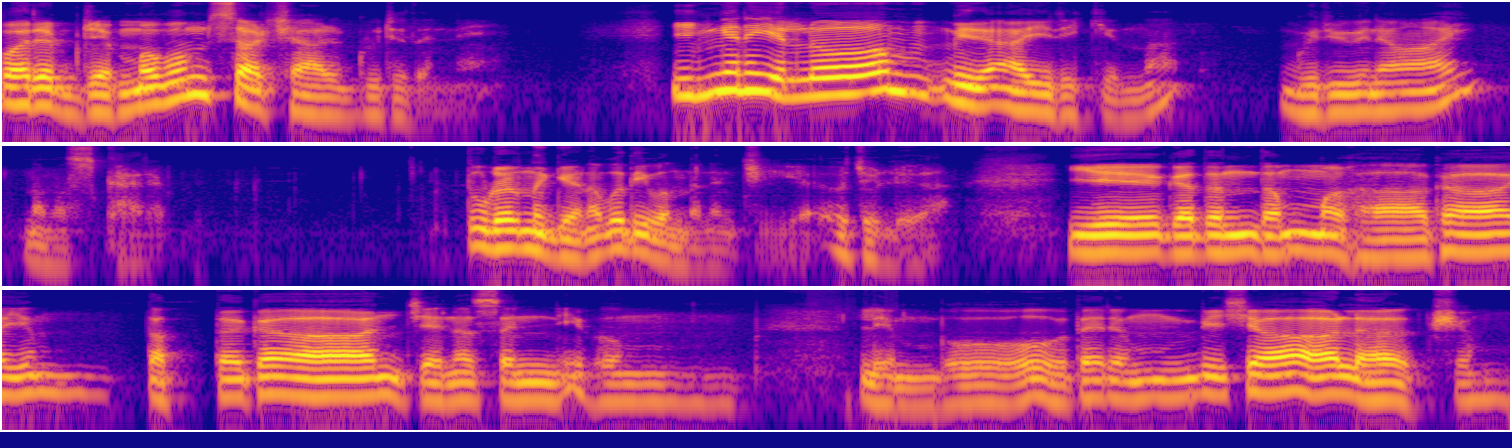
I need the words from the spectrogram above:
പരബ്രഹ്മവും സാക്ഷാൽ ഗുരു തന്നെ. ഇങ്ങനെയെല്ലാം ആയിരിക്കുന്ന ഗുരുവിനായി നമസ്കാരം. തുടർന്ന് ഗണപതി വന്ദനം ചെയ്യുക ചൊല്ലുക. ഏകദന്തം മഹാകായം തപ്തകാഞ്ചനസന്നിഭം ലംബോദരം വിശാലാക്ഷം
